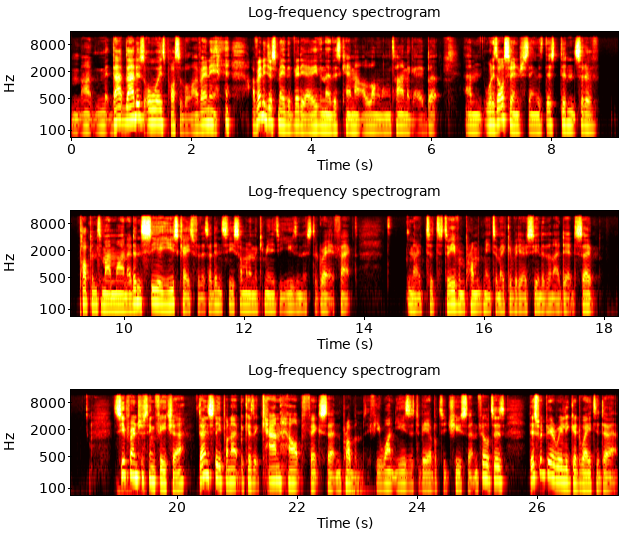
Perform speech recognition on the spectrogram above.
that that is always possible. I've only I've only just made the video, even though this came out a long, long time ago. But um, what is also interesting is this didn't sort of pop into my mind. I didn't see a use case for this. I didn't see someone in the community using this to great effect. You know, to to even prompt me to make a video sooner than I did. So super interesting feature. Don't sleep on it because it can help fix certain problems. If you want users to be able to choose certain filters, this would be a really good way to do it.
